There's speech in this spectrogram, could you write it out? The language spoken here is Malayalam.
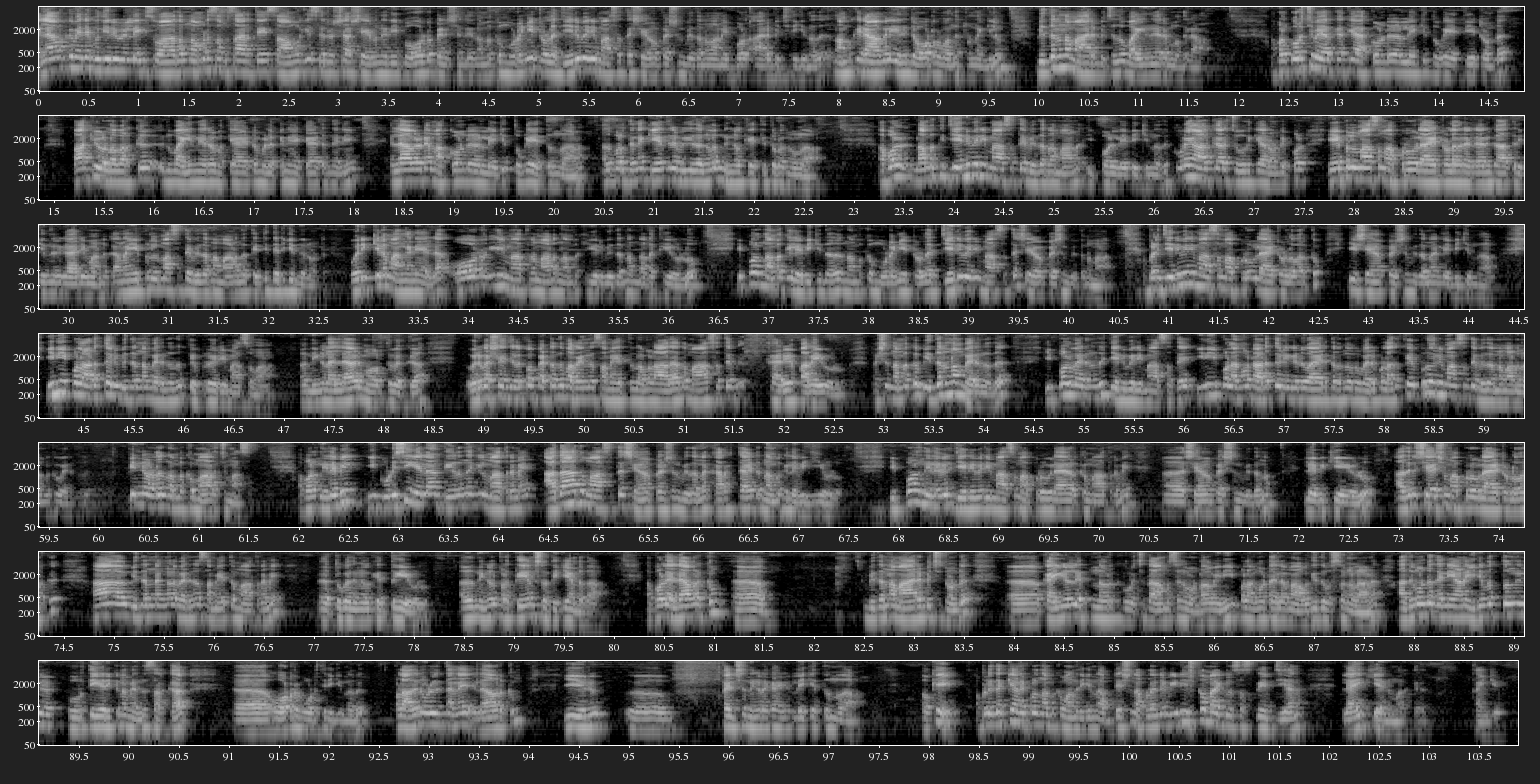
എല്ലാവർക്കും എന്റെ പുതിയൊരു വീട്ടിലേക്ക് സ്വാഗതം. നമ്മുടെ സംസ്ഥാനത്തെ സാമൂഹ്യ സുരക്ഷാ ക്ഷേമനിധി ബോർഡ് പെൻഷന്റെ നമുക്ക് മുടങ്ങിയിട്ടുള്ള ജനുവരി മാസത്തെ ക്ഷേമ പെൻഷൻ വിതരണമാണ് ഇപ്പോൾ ആരംഭിച്ചിരിക്കുന്നത്. നമുക്ക് രാവിലെ ഇതിന്റെ ഓർഡർ വന്നിട്ടുണ്ടെങ്കിലും വിതരണം ആരംഭിച്ചത് വൈകുന്നേരം മുതലാണ്. അപ്പോൾ കുറച്ച് പേർക്കൊക്കെ അക്കൗണ്ടുകളിലേക്ക് തുക എത്തിയിട്ടുണ്ട്. ബാക്കിയുള്ളവർക്ക് ഇന്ന് വൈകുന്നേരം ഒക്കെ ആയിട്ടും വെളുപ്പിനെയൊക്കെ ആയിട്ടും തന്നെയും എല്ലാവരുടെയും അക്കൗണ്ടുകളിലേക്ക് തുക എത്തുന്നതാണ്. അതുപോലെ തന്നെ കേന്ദ്ര വിഹിതങ്ങളും നിങ്ങൾക്ക് എത്തി തുടങ്ങുന്നതാണ് അപ്പോൾ നമുക്ക് ജനുവരി മാസത്തെ വിതരണമാണ് ഇപ്പോൾ ലഭിക്കുന്നത്. കുറെ ആൾക്കാർ ചോദിക്കാറുണ്ട് ഇപ്പോൾ ഏപ്രിൽ മാസം അപ്രൂവൽ ആയിട്ടുള്ളവരെല്ലാവരും കാത്തിരിക്കുന്ന ഒരു കാര്യമാണ്. കാരണം ഏപ്രിൽ മാസത്തെ വിതരണമാണെന്ന് തെറ്റിദ്ധരിക്കുന്നവരുണ്ട്. ഒരിക്കലും അങ്ങനെയല്ല. ഓർഡർലി മാത്രമാണ് നമുക്ക് ഈ ഒരു വിതരണം നടക്കുകയുള്ളൂ. ഇപ്പോൾ നമുക്ക് ലഭിക്കുന്നത് നമുക്ക് മുടങ്ങിയിട്ടുള്ള ജനുവരി മാസത്തെ ഷെയർ പെൻഷൻ വിതരണമാണ്. അപ്പോൾ ജനുവരി മാസം അപ്രൂവൽ ആയിട്ടുള്ളവർക്കും ഈ ഷെയർ പെൻഷൻ വിതരണം ലഭിക്കുന്നതാണ്. ഇനിയിപ്പോൾ അടുത്തൊരു വിതരണം വരുന്നത് ഫെബ്രുവരി മാസമാണ്. അത് നിങ്ങൾ എല്ലാവരും ഓർത്ത് വെക്കുക. ഒരു പക്ഷേ ചിലപ്പോൾ പെട്ടെന്ന് പറയുന്ന സമയത്ത് നമ്മൾ അതാത് മാസത്തെ കാര്യമേ പറയുള്ളൂ. പക്ഷെ നമുക്ക് വിതരണം വരുന്നത് ഇപ്പോൾ വരുന്നത് ജനുവരി മാസത്തെ ഇനിയിപ്പോൾ അങ്ങോട്ട് അടുത്തൊരു ഗഡു ആയിരത്തി അറുന്നൂറ് വരുമ്പോൾ അത് ഫെബ്രുവരി മാസത്തെ വിതരണമാണ് നമുക്ക് വരുന്നത്. പിന്നെ ഉള്ളത് നമുക്ക് മാർച്ച് മാസം. അപ്പോൾ നിലവിൽ ഈ കുടിശ്ശികയെല്ലാം തീർന്നെങ്കിൽ മാത്രമേ അതാത് മാസത്തെ ക്ഷേമ പെൻഷൻ വിതരണം കറക്റ്റായിട്ട് നമുക്ക് ലഭിക്കുകയുള്ളൂ. ഇപ്പോൾ നിലവിൽ ജനുവരി മാസം അപ്രൂവൽ ആയവർക്ക് മാത്രമേ ക്ഷേമ പെൻഷൻ വിതരണം ലഭിക്കുകയുള്ളൂ. അതിനുശേഷം അപ്രൂവൽ ആയിട്ടുള്ളവർക്ക് ആ വിതരണങ്ങൾ വരുന്ന സമയത്ത് മാത്രമേ തുക നിങ്ങൾക്ക് എത്തുകയുള്ളൂ. അത് നിങ്ങൾ പ്രത്യേകം ശ്രദ്ധിക്കേണ്ടതാണ്. അപ്പോൾ എല്ലാവർക്കും വിതരണം ആരംഭിച്ചിട്ടുണ്ട്. കൈകളിൽ എത്തുന്നവർക്ക് കുറച്ച് താമസങ്ങൾ ഉണ്ടാവും. ഇനിയിപ്പോൾ അങ്ങോട്ടെല്ലാം അവധി ദിവസങ്ങളാണ്. അതുകൊണ്ട് തന്നെയാണ് ഇരുപത്തൊന്നിന് പൂർത്തീകരിക്കണമെന്ന് സർക്കാർ ഓർഡർ കൊടുത്തിരിക്കുന്നത്. അപ്പോൾ അതിനുള്ളിൽ തന്നെ എല്ലാവർക്കും ഈ ഒരു പെൻഷൻ നിങ്ങളുടെ കൈകളിലേക്ക് എത്തുന്നതാണ്. ഓക്കെ അപ്പോൾ ഇതൊക്കെയാണ് ഇപ്പോൾ നമുക്ക് വന്നിരിക്കുന്ന അപ്ഡേഷൻ അപ്പോൾ എന്റെ വീഡിയോ ഇഷ്ടമായെങ്കിൽ സബ്സ്ക്രൈബ് ചെയ്യാനും ലൈക്ക് ചെയ്യാനും മറക്കരുത്. താങ്ക്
